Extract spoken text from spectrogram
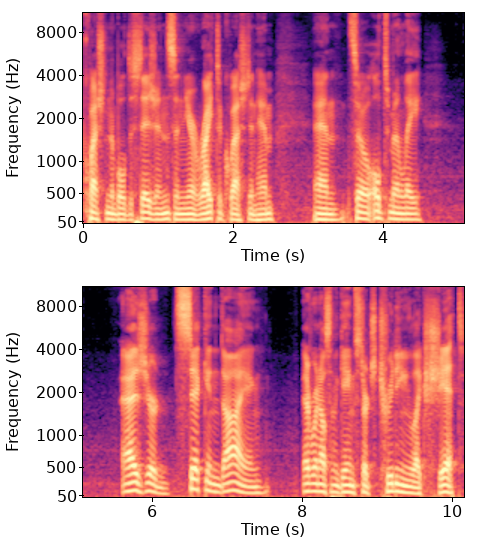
questionable decisions, and you're right to question him, and so ultimately, as you're sick and dying, everyone else in the game starts treating you like shit,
